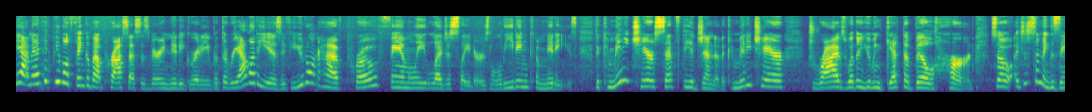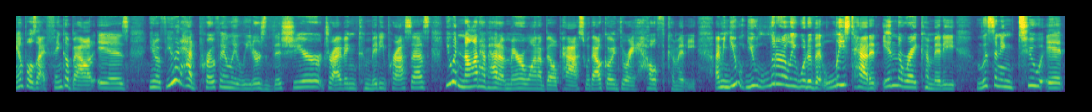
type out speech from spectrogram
Yeah, I mean, I think people think about process as very nitty gritty, but the reality is if you don't have pro family legislators leading committees, the committee chair sets the agenda. The committee chair drives whether you even get the bill heard. So, uh, just some examples I think about is, you know, if you had had pro family leaders this year driving committee process, you would not have had a marijuana bill passed without going through a health committee. I mean, you you literally would have at least had it in the right committee. Listening to it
